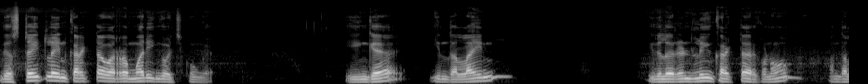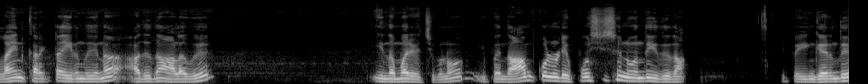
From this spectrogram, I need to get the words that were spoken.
இந்த ஸ்ட்ரைட் லைன் கரெக்டாக வர்ற மாதிரி இங்கே வச்சுக்கோங்க. இங்கே இந்த லைன் இதில் ரெண்டுலேயும் கரெக்டாக இருக்கணும். அந்த லைன் கரெக்டாக இருந்ததுன்னா அதுதான் அளவு. இந்த மாதிரி வச்சுக்கணும். இப்போ இந்த ஆம்கோலுடைய பொசிஷன் வந்து இதுதான். இப்போ இங்கேருந்து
